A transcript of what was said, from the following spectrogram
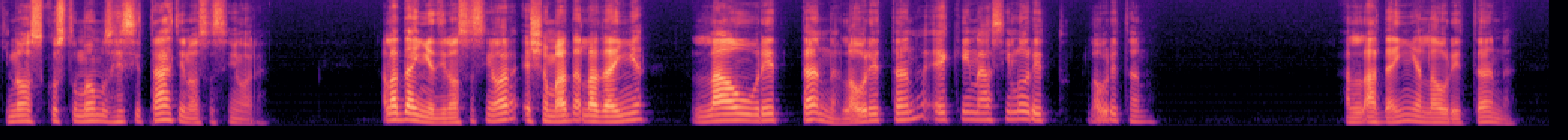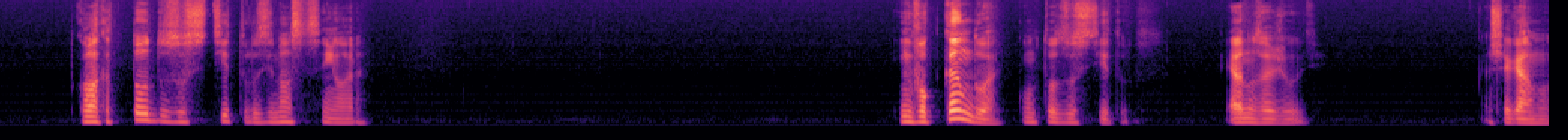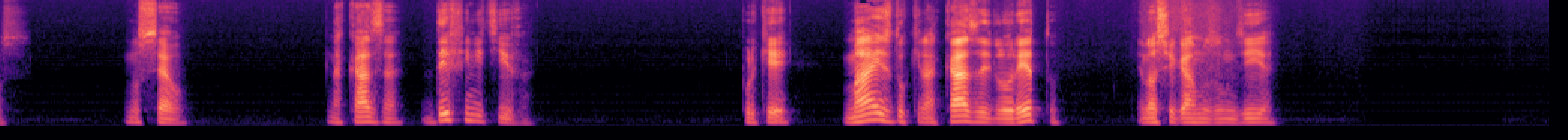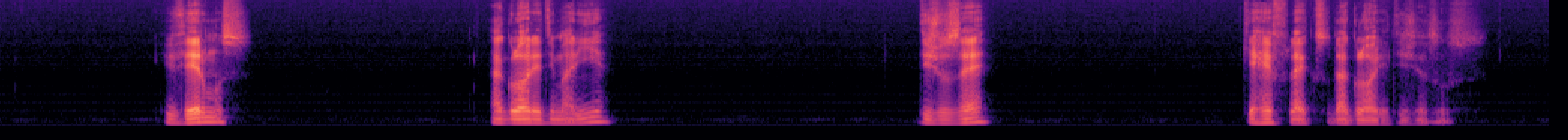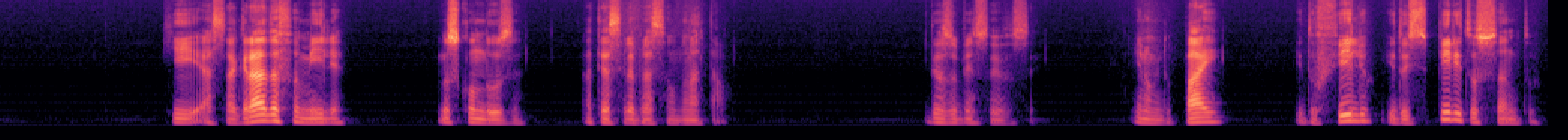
que nós costumamos recitar de Nossa Senhora. A ladainha de Nossa Senhora é chamada ladainha lauretana. Lauretana é quem nasce em Loreto, lauretano. A ladainha lauretana coloca todos os títulos de Nossa Senhora invocando-a com todos os títulos, ela nos ajude a chegarmos no céu, na casa definitiva. Porque mais do que na casa de Loreto, é nós chegarmos um dia e vermos a glória de Maria, de José, que é reflexo da glória de Jesus. Que a Sagrada Família nos conduza até a celebração do Natal. Deus abençoe você. Em nome do Pai, e do Filho e do Espírito Santo.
